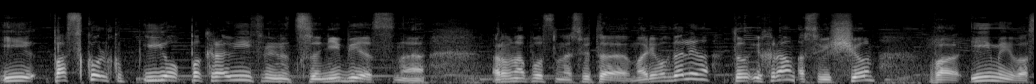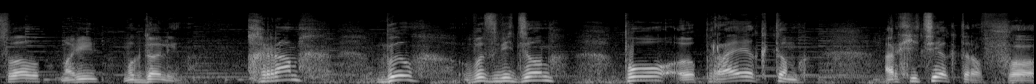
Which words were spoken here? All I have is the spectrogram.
И поскольку ее покровительница небесная, равнопостольная святая Мария Магдалина, то и храм освящен во имя и во славу Марии Магдалины. Храм был возведен по э, проектам архитекторов э,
